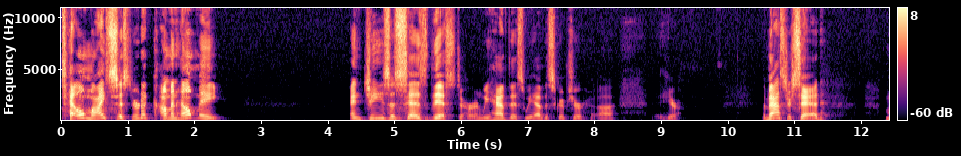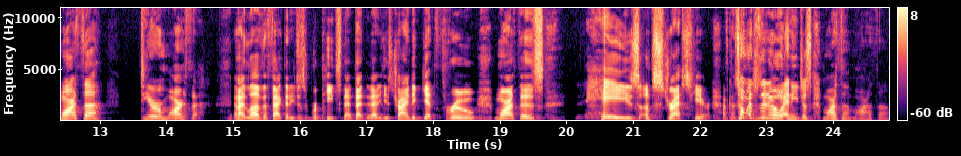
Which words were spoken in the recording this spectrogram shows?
tell my sister to come and help me. And Jesus says this to her, and we have this, we have the scripture uh, here. The master said, Martha, dear Martha. And I love the fact that he just repeats that, that, that he's trying to get through Martha's haze of stress here. I've got so much to do. And he just, Martha, Martha,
